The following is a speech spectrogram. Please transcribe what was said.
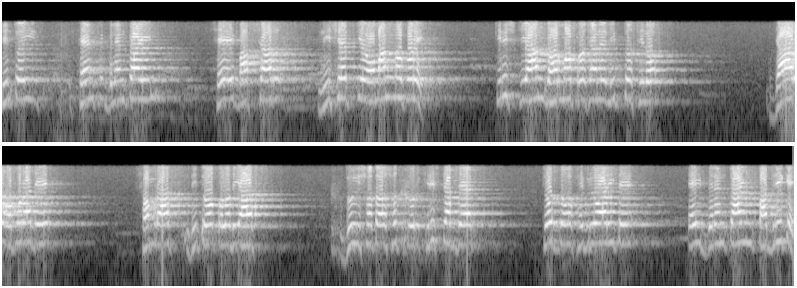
কিন্তু এই সেন্ট ভ্যালেন্টাইন সেই বাদশার নিষেধকে অমান্য করে খ্রিস্টিয়ান ধর্ম প্রচারে লিপ্ত ছিল। যার অপরাধে সম্রাট দ্বিতীয় কলোডিয়াস দুই শত সত্তর খ্রিস্টাব্দের চোদ্দ ফেব্রুয়ারিতে এই ভ্যালেন্টাইন পাদ্রিকে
